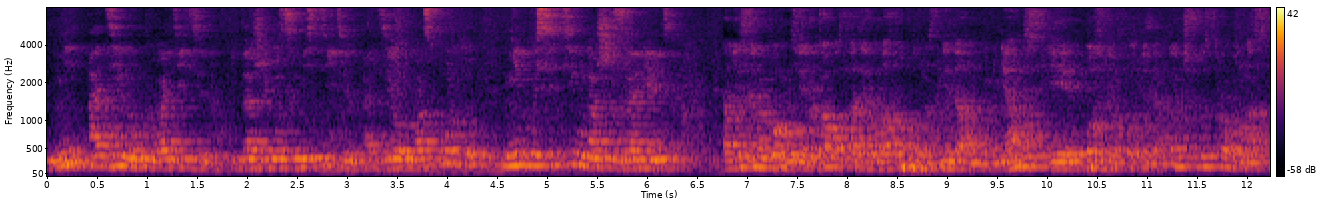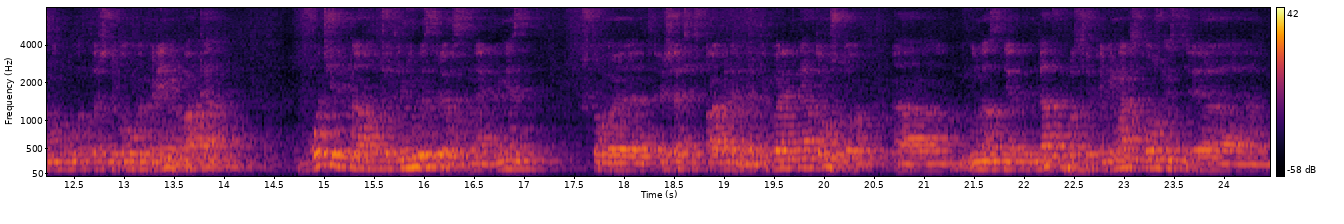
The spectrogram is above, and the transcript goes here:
ни один руководитель и даже его заместитель отдела по спорту не посетил наши занятия. Если вы помните, руководство отдела по спорту у нас недавно поменялось, и после ухода Леонидовича Быстрова у нас оно было достаточно долгое время вакантно. В очередь народ что-то не выстроился на это место, чтобы решать эти проблемы. Это говорит не о том, что понимать сложность, э,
